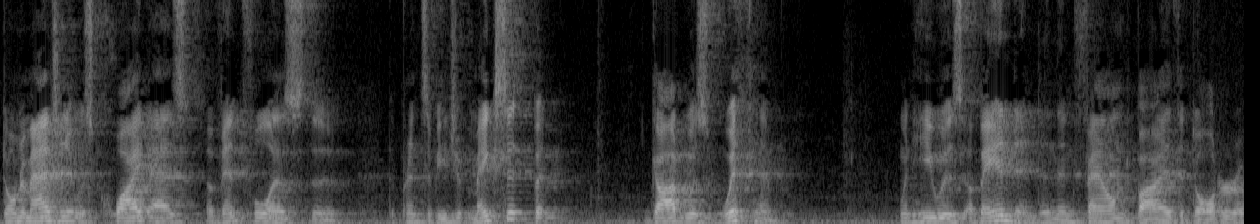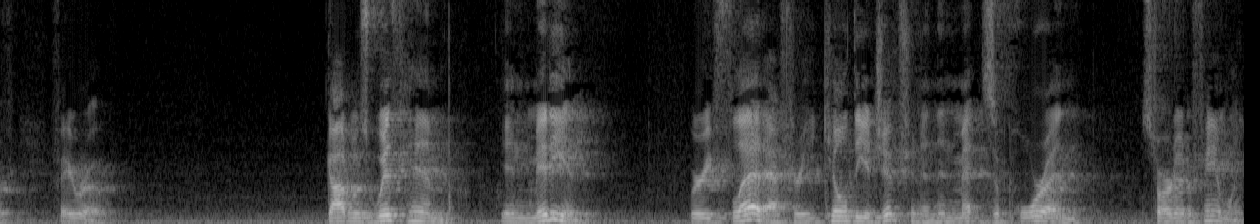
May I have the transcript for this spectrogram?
Don't imagine it was quite as eventful as the, the Prince of Egypt makes it, but God was with him when he was abandoned and then found by the daughter of Pharaoh. God was with him in Midian, where he fled after he killed the Egyptian and then met Zipporah and started a family.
